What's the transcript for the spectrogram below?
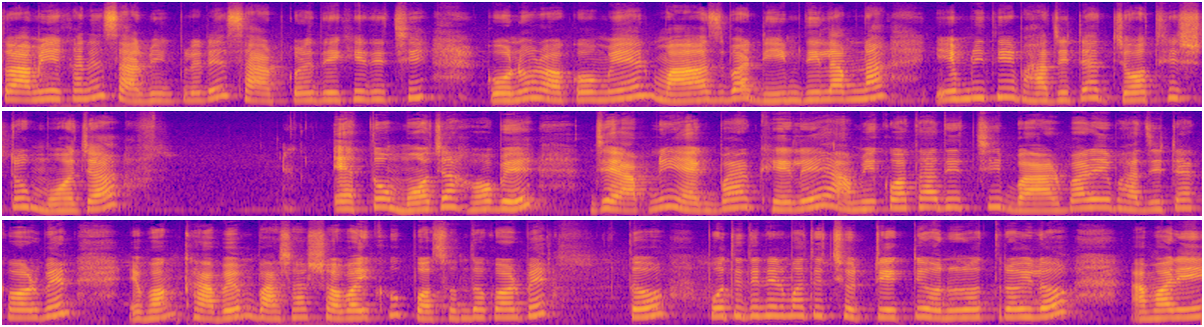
তো আমি এখানে সার্ভিং প্লেটে সার্ভ করে দেখিয়ে দিচ্ছি। কোনো রকমের মাছ বা ডিম দিলাম না। এমনিতেই ভাজিটা যথেষ্ট মজা। এত মজা হবে যে আপনি একবার খেলে আমি কথা দিচ্ছি, বারবার এই ভাজিটা করবেন এবং খাবেন। বাসার সবাই খুব পছন্দ করবে। তো প্রতিদিনের মতো ছোট্ট একটি অনুরোধ রইল। আমার এই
